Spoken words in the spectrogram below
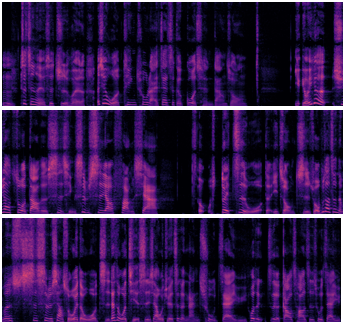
嗯，这真的也是智慧了，而且我听出来，在这个过程当中。有有一个需要做到的事情，是不是要放下呃对自我的一种执着？我不知道这能不能是是不是像所谓的我执？但是我解释一下，我觉得这个难处在于，或者这个高超之处在于，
